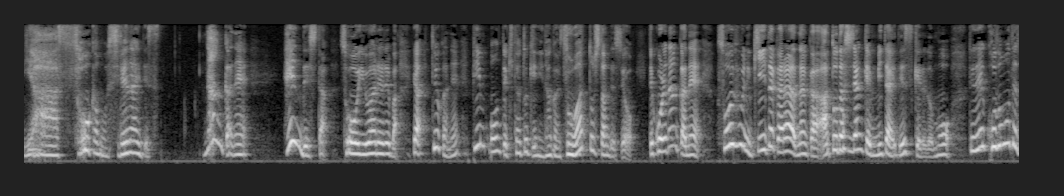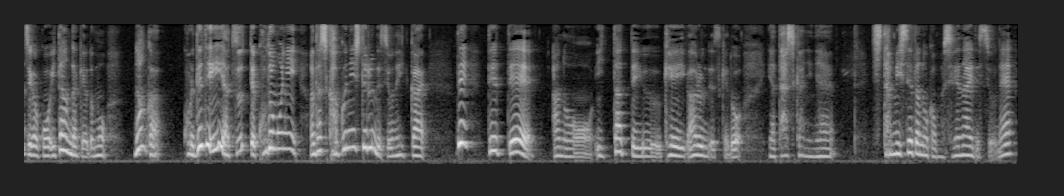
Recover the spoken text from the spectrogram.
いやー、そうかもしれないです。なんかね、変でした。そう言われれば。いや、っていうかね、ピンポンって来た時になんかゾワッとしたんですよ。で、これなんかね、そういう風に聞いたから、なんか後出しじゃんけんみたいですけれども、でね、子供たちがこういたんだけれども、なんか、これ出ていいやつって子供に私確認してるんですよね、一回。で、出て、あの、行ったっていう経緯があるんですけど、いや、確かにね、下見してたのかもしれないですよね。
